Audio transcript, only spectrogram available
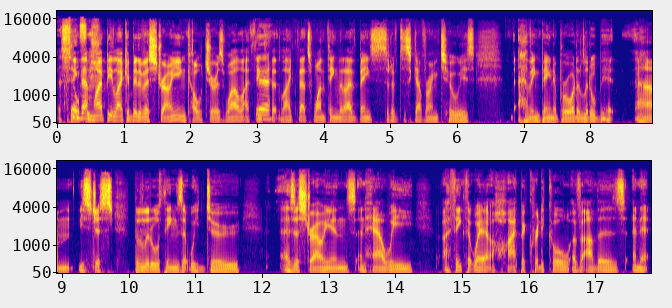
I think that might be like a bit of Australian culture as well. I think yeah. that like that's one thing that I've been sort of discovering too is having been abroad a little bit um, is just the little things that we do as Australians and how we I think that we're hypercritical of others, and it,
